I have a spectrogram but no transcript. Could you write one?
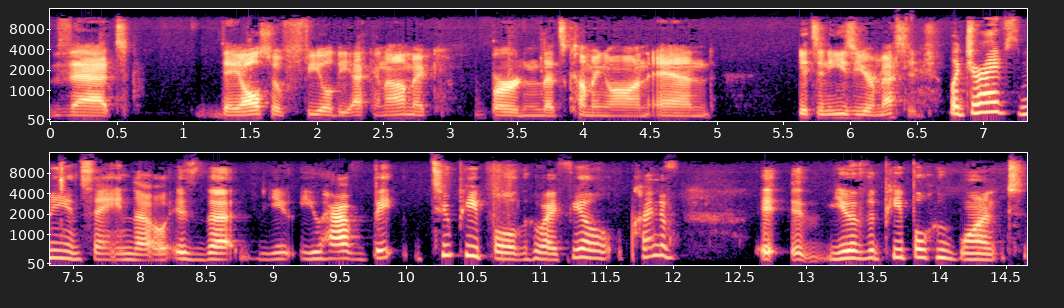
that they also feel the economic burden that's coming on, and it's an easier message. What drives me insane, though, is that you you have two people who I feel kind of. It, it, you have the people who want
